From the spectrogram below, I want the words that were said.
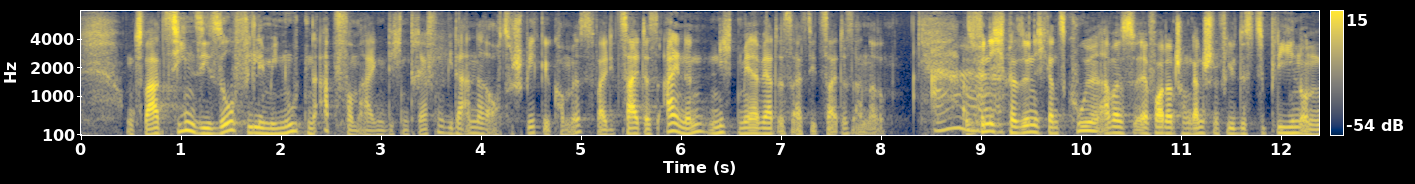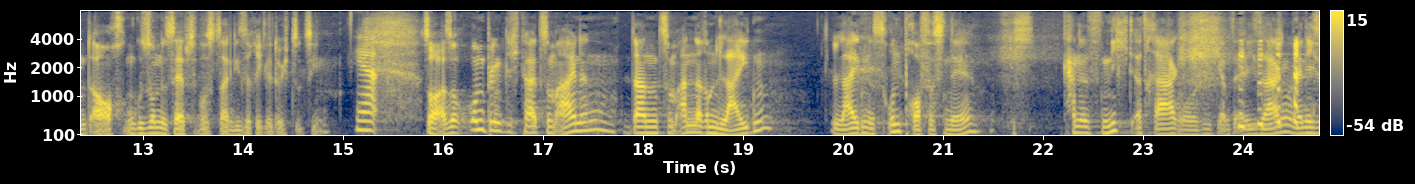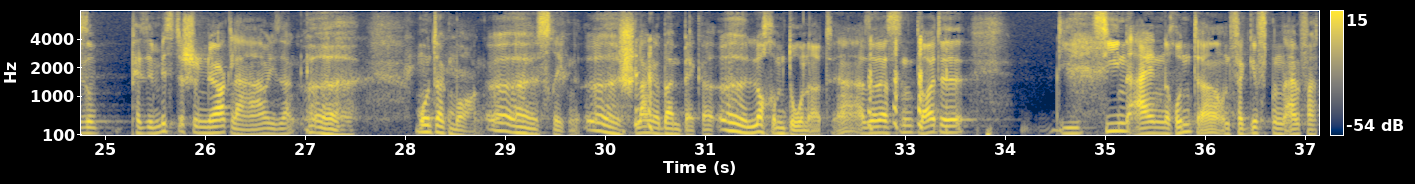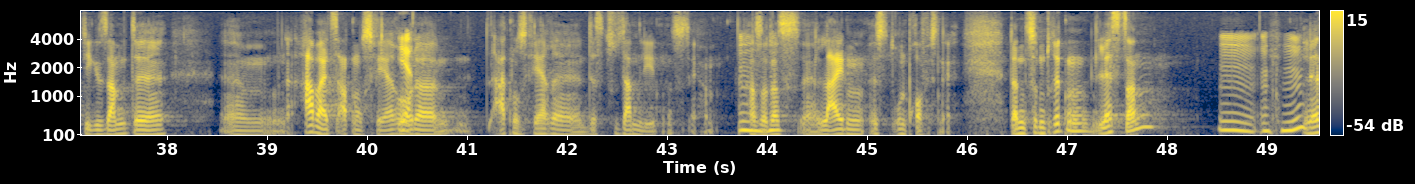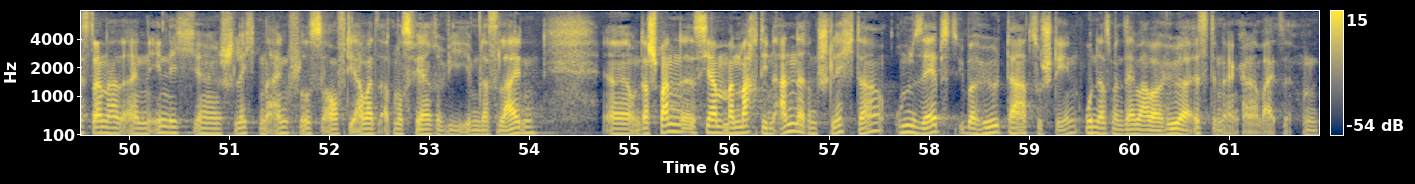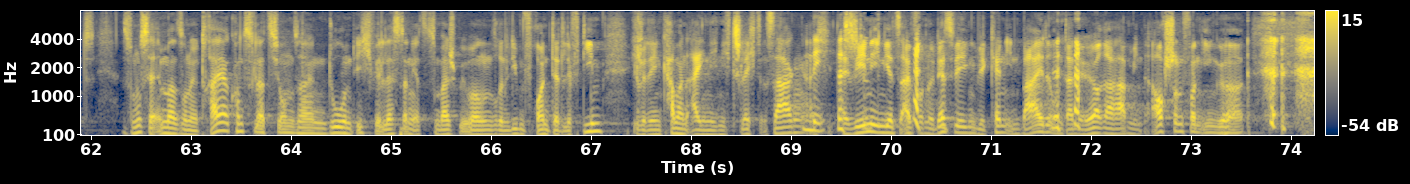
Und zwar ziehen sie so viele Minuten ab vom eigentlichen Treffen, wie der andere auch zu spät gekommen ist, weil die Zeit des einen nicht mehr wert ist als die Zeit des anderen. Ah. Also finde ich persönlich ganz cool, aber es erfordert schon ganz schön viel Disziplin und auch ein gesundes Selbstbewusstsein, diese Regel durchzuziehen. Ja. So, also Unpünktlichkeit zum einen, dann zum anderen Leiden. Leiden ist unprofessionell. Ich kann es nicht ertragen, muss ich ganz ehrlich sagen, wenn ich so pessimistische Nörgler habe, die sagen, äh, Montagmorgen, äh, es regnet, äh, Schlange beim Bäcker, äh, Loch im Donut. Ja, also das sind Leute, die ziehen einen runter und vergiften einfach die gesamte ähm, Arbeitsatmosphäre ja. oder Atmosphäre des Zusammenlebens. Ja. Mhm. Also das äh, Leiden ist unprofessionell. Dann zum dritten Lästern. Mhm. Lästern hat einen ähnlich äh, schlechten Einfluss auf die Arbeitsatmosphäre wie eben das Leiden. Äh, und das Spannende ist ja, man macht den anderen schlechter, um selbst überhöht dazustehen, ohne dass man selber aber höher ist in irgendeiner Weise. Und es muss ja immer so eine Dreierkonstellation sein. Du und ich, wir lästern jetzt zum Beispiel über unseren lieben Freund Deadlift Team. Über den kann man eigentlich nichts Schlechtes sagen. Nee, ich erwähne stimmt. ihn jetzt einfach nur deswegen. Wir kennen ihn beide und deine Hörer haben ihn auch schon von ihm gehört.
